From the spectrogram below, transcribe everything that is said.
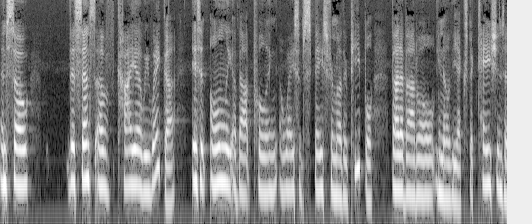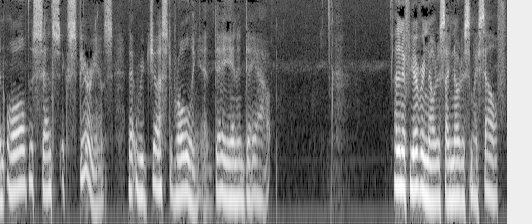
And so the sense of kaya viveka isn't only about pulling away some space from other people, but about all, you know, the expectations and all the sense experience that we're just rolling in day in and day out. I don't know if you ever notice, I notice myself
